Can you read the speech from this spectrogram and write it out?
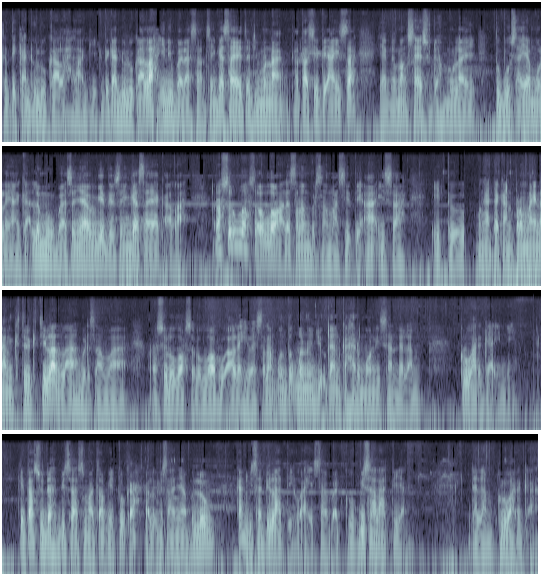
ketika dulu kalah lagi. Ketika dulu kalah ini balasan sehingga saya jadi menang. Kata Siti Aisyah, ya memang saya sudah mulai tubuh saya mulai agak lemu bahasanya begitu sehingga saya kalah. Rasulullah Shallallahu Alaihi Wasallam bersama Siti Aisyah itu mengadakan permainan kecil-kecilan lah bersama Rasulullah Shallallahu Alaihi Wasallam untuk menunjukkan keharmonisan dalam keluarga ini. Kita sudah bisa semacam itu kah? Kalau misalnya belum, kan bisa dilatih wahai sahabatku, bisa latihan dalam keluarga.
